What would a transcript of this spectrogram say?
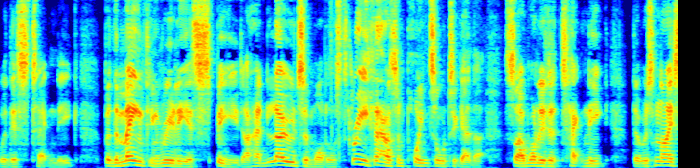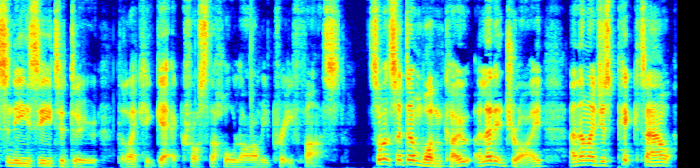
with this technique. But the main thing really is speed. I had loads of models 3,000 points altogether so I wanted a technique that was nice and easy to do that I could get across the whole army pretty fast so once I'd done one coat, I let it dry, and then I just picked out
